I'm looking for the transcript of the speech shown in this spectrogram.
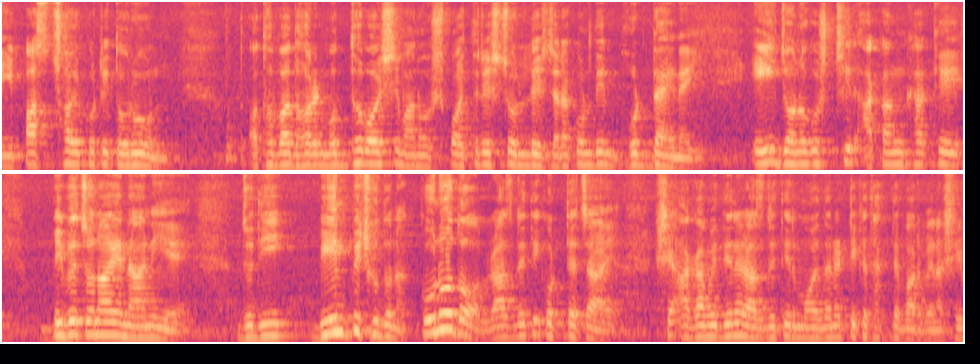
এই পাঁচ ছয় কোটি তরুণ অথবা ধরেন মধ্যবয়সী মানুষ, পঁয়ত্রিশ, চল্লিশ, যারা কোনোদিন ভোট দেয় নাই, এই জনগোষ্ঠীর আকাঙ্ক্ষাকে বিবেচনায় না নিয়ে যদি বিএনপি শুধু না কোনো দল রাজনীতি করতে চায় সে আগামী দিনে রাজনীতির ময়দানে টিকে থাকতে পারবে না সেই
